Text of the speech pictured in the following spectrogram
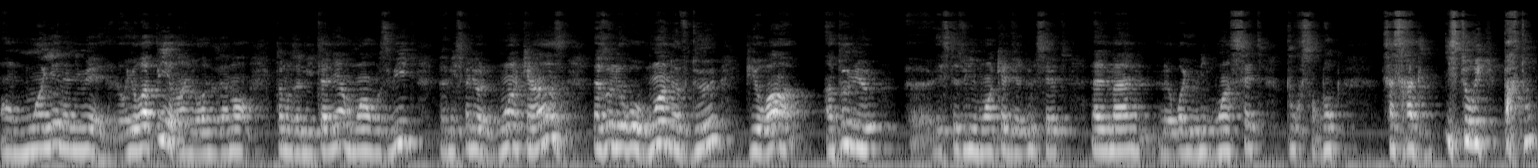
en moyenne annuelle. Alors il y aura pire, hein, il y aura notamment, nos amis italiens, moins 11,8, nos amis espagnols, moins 15, la zone euro, moins 9,2, puis il y aura un peu mieux, euh, les États-Unis, moins 4,7, l'Allemagne, le Royaume-Uni, moins 7%. Donc ça sera historique partout,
